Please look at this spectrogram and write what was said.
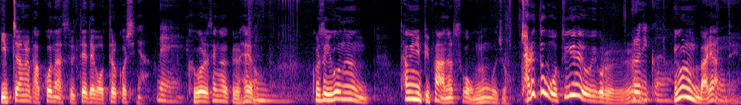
입장을 바꿔놨을 때 내가 어떨 것이냐 네. 그거를 생각을 해요. 음. 그래서 이거는 당연히 비판 안 할 수가 없는 거죠. 잘했다고 어떻게 해요 이거를? 그러니까요. 이거는 말이 안 네.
